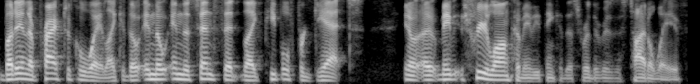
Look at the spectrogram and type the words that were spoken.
but in a practical way, like though in the in the sense that like people forget, you know, uh, maybe Sri Lanka, maybe think of this where there was this tidal wave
